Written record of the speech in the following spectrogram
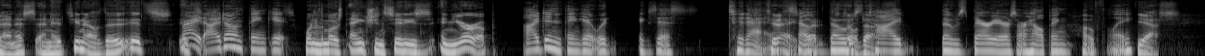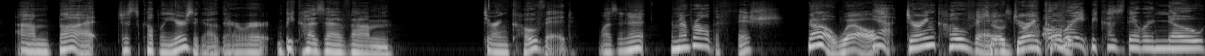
Venice, and it's you know the it's, it's right. I don't think it, one of the most ancient cities in Europe. I didn't think it would exist today. Today, so but it still those tide, those barriers are helping, hopefully. Yes, Um, but just a couple of years ago, there were because of um, during COVID, wasn't it? Remember all the fish? no, well, Yeah, during COVID. So during oh COVID- right, because there were no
